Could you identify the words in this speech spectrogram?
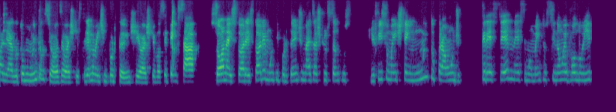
Olha, eu estou muito ansiosa, eu acho que é extremamente importante. Eu acho que você pensar só na história, a história é muito importante, mas acho que o Santos dificilmente tem muito para onde crescer nesse momento se não evoluir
